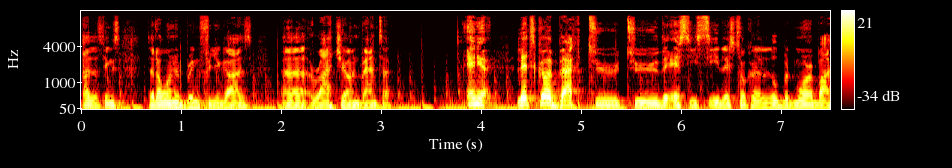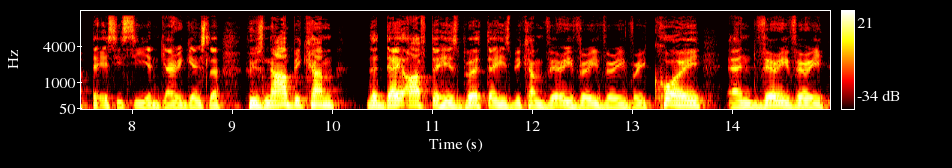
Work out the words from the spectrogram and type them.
other things that I want to bring for you guys uh, right here on Banter. Anyway, let's go back to, to the SEC. Let's talk a little bit more about the SEC and Gary Gensler, who's now become the day after his birthday, he's become very, very, very, very coy and very, very,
